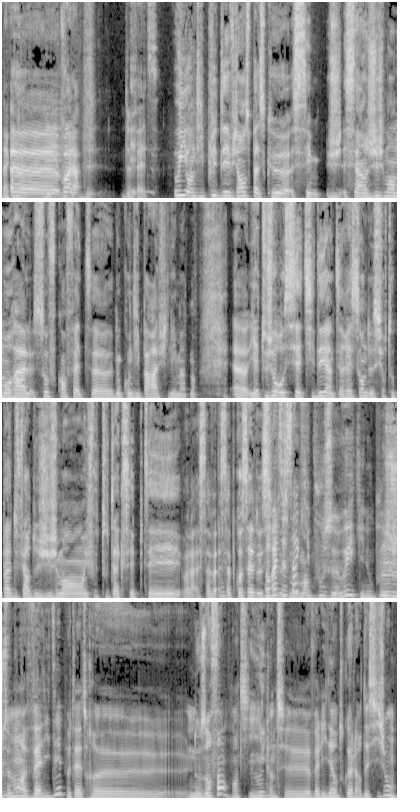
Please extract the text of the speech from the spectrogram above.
D'accord. Euh, voilà. De, fait. Oui, on dit plus déviance parce que c'est un jugement moral, sauf qu'en fait, euh, donc on dit paraphilie maintenant. Il y a toujours aussi cette idée intéressante de surtout pas de faire de jugement, il faut tout accepter. Voilà, ça, ça procède aussi. En fait, c'est ça qui pousse, oui, qui nous pousse mhm. justement à valider peut-être nos enfants quand ils, quand valider en tout cas leurs décisions.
